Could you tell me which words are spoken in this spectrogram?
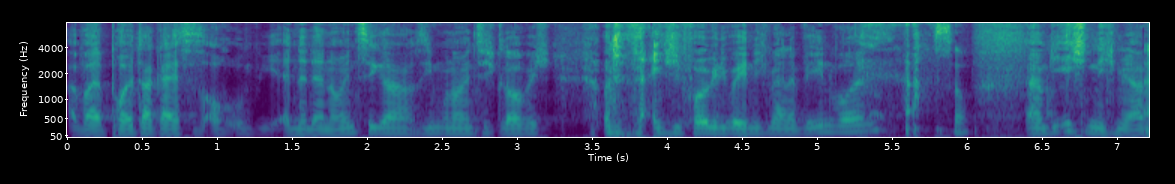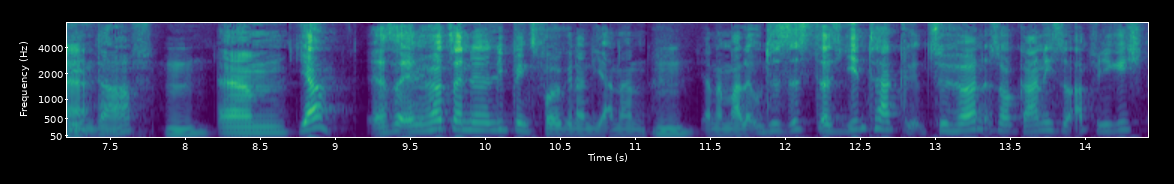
weil Poltergeist ist auch irgendwie Ende der 90er, 97, glaube ich. Und das ist eigentlich die Folge, die wir hier nicht mehr erwähnen wollen, Ach so. ähm, die ich nicht mehr erwähnen darf. Mhm. Ähm, ja, also er hört seine Lieblingsfolge dann die anderen, die anderen Male. Und es ist, das jeden Tag zu hören, ist auch gar nicht so abwegig,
